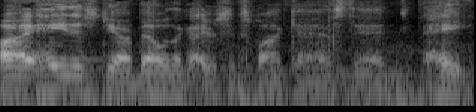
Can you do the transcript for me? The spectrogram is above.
All right, hey, this is JR Bell with I Got Your Six podcast, and hey,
